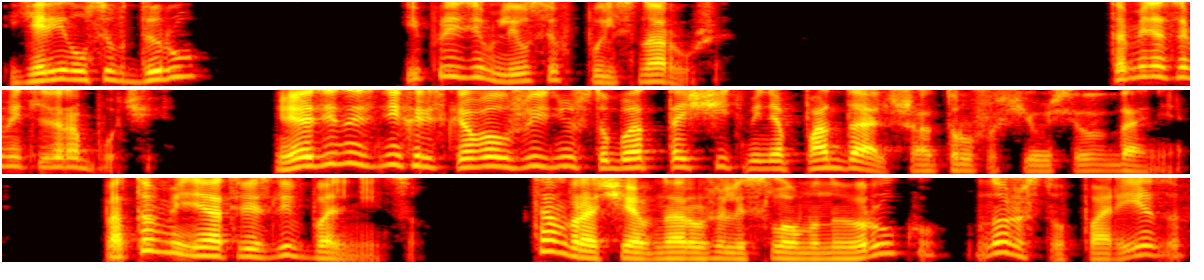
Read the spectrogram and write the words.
Я ринулся в дыру и приземлился в пыль снаружи. Там меня заметили рабочие. И один из них рисковал жизнью, чтобы оттащить меня подальше от рушащегося здания. Потом меня отвезли в больницу. Там врачи обнаружили сломанную руку, множество порезов,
